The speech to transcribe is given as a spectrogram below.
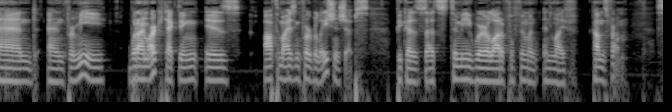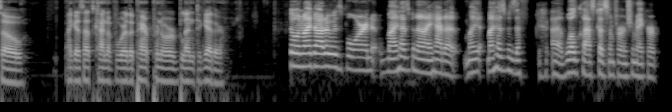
and and for me, what I'm architecting is optimizing for relationships because that's to me where a lot of fulfillment in life comes from. So I guess that's kind of where the parentpreneur blend together. So when my daughter was born, my husband and I had a my my husband's a, a world class custom furniture maker,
